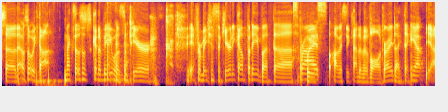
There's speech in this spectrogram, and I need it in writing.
So that was what we thought Nexosis was going to be was a pure information security company, but uh, Surprise. obviously kind of evolved, right? I think. Yep. Yeah.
